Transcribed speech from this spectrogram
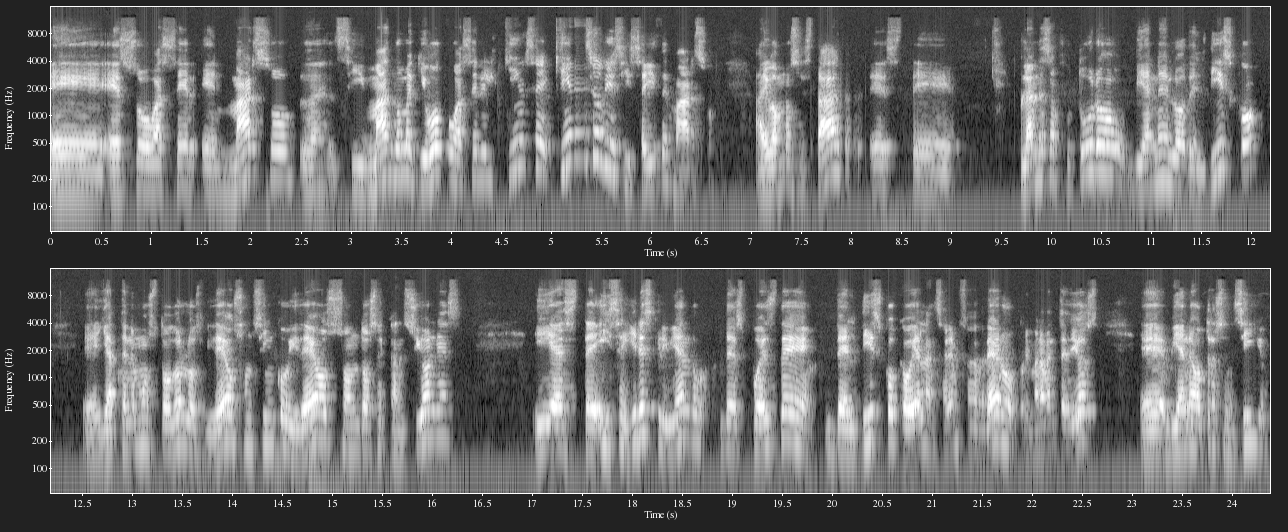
eh, eso va a ser en marzo, eh, si más no me equivoco, va a ser el 15, 15 o 16 de marzo. Ahí vamos a estar. Este, planes a futuro, viene lo del disco. Eh, ya tenemos todos los videos, son cinco videos, son 12 canciones. Y, este, y seguir escribiendo. Después de, del disco que voy a lanzar en febrero, primeramente Dios, viene otro sencillo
